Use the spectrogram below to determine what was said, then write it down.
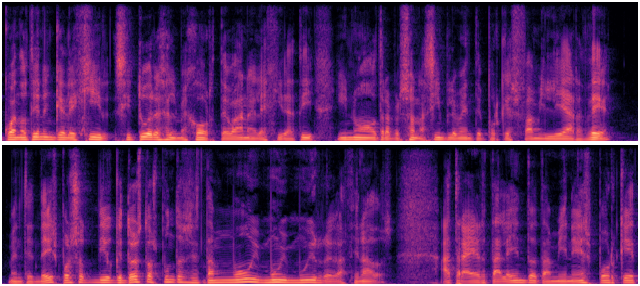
cuando tienen que elegir, si tú eres el mejor, te van a elegir a ti y no a otra persona simplemente porque es familiar de. ¿Me entendéis? Por eso digo que todos estos puntos están muy, muy, muy relacionados. Atraer talento también es porque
